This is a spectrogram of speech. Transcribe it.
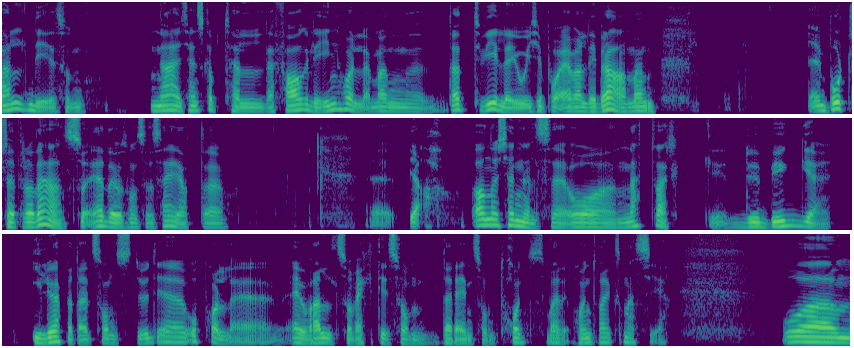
veldig sånn nær kjennskap til det faglige innholdet, men det tviler jeg jo ikke på er veldig bra. Men Eh, Bortsett fra det, så er det jo sånn som jeg sier at eh, eh, ja, anerkjennelse og nettverk du bygger i løpet av et sånt studieopphold, er er jo vel så viktig som det rent sånt håndverksmessige. Og um,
